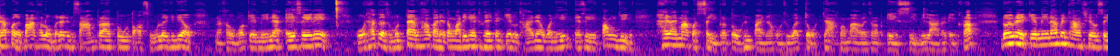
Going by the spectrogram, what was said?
นะเปิดบ้านถล่มไปได้ถึง 3 ประตูต่อศูนย์เลยทีเดียวนะครับผมว่าเกมนี้เนี่ยเอซีนี่โหถ้าเกิดสมมติแต้มเท่ากันเนี่ยต้องวัดที่เฮดทูเฮดกันเกมสุดท้ายเนี่ยวันนี้เอซีต้องยิงให้ได้มากกว่า 4 ประตูขึ้นไปนะโหถือว่าโจทย์ยากมากๆเลยสำหรับเอซีมิลานนั่นเองครับโดยเรทเกมนี้นะเป็นทางเชลซี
